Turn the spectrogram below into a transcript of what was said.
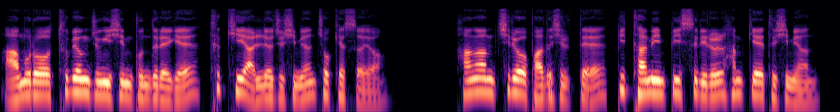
암으로 투병 중이신 분들에게 특히 알려주시면 좋겠어요. 항암 치료 받으실 때 비타민 B3를 함께 드시면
